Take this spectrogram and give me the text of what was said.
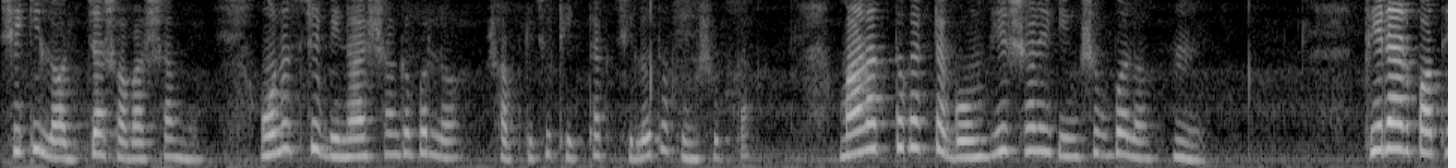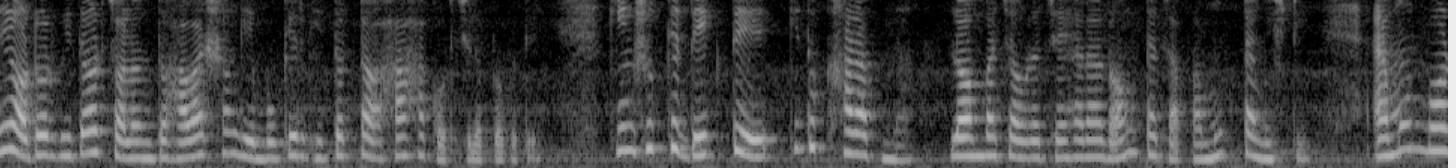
সে কি লজ্জা সবার সামনে? অনুশ্রী বিনয়ের সঙ্গে বলল সব কিছু ঠিকঠাক ছিল তো কিংসুকটা মারাত্মক একটা গম্ভীর স্বরে কিংসুক বলল, হুম। ফেরার পথে অটোর ভিতর চলন্ত হাওয়ার সঙ্গে বুকের ভিতরটা হা হা করছিল প্রগতির কিংসুককে দেখতে কিন্তু খারাপ না। লম্বা চওড়া চেহারা, রংটা চাপা, মুখটা মিষ্টি। এমন বর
